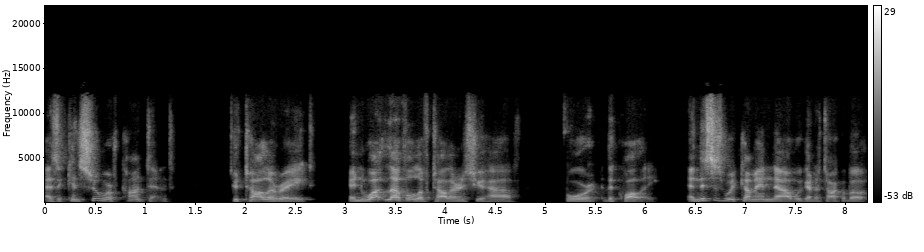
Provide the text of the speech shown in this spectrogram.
as a consumer of content to tolerate and what level of tolerance you have for the quality and this is where we come in now we're going to talk about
